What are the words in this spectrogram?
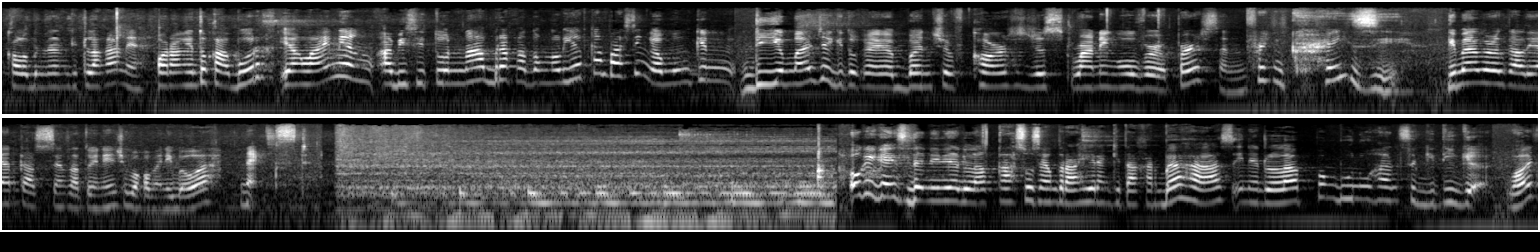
Kalau beneran kecelakaan ya, orang itu kabur, yang lain yang abis itu nabrak atau ngeliat kan pasti nggak mungkin diem aja gitu kayak bunch of cars just running over a person. Freaking crazy. Gimana menurut kalian kasus yang satu ini? Coba komen di bawah. Next. Oke okay guys, dan ini adalah kasus yang terakhir yang kita akan bahas. Ini adalah pembunuhan segitiga. What?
